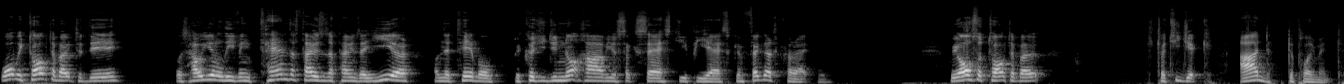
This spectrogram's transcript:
What we talked about today was how you're leaving tens of thousands of pounds a year on the table because you do not have your success GPS configured correctly. We also talked about strategic ad deployment,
